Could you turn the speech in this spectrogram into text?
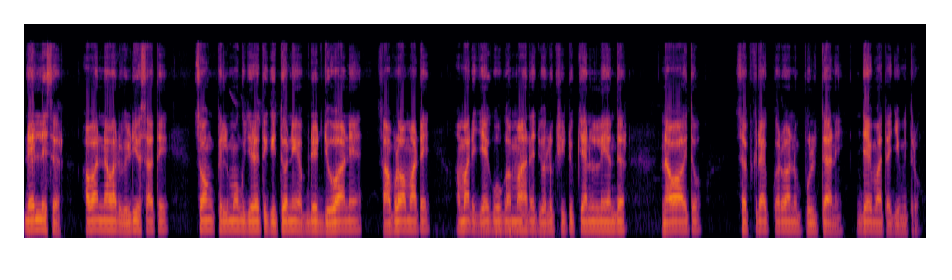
ડેલી સર અવારનવાર વીડિયો સાથે સોંગ, ફિલ્મો, ગુજરાતી ગીતોની અપડેટ જોવા અને સાંભળવા માટે અમારી જય ગોગા મહારાજ વલક્ષ યુટ્યુબ ચેનલની અંદર નવા હોય તો સબસ્ક્રાઈબ કરવાનું ભૂલતા નહીં. જય માતાજી મિત્રો.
